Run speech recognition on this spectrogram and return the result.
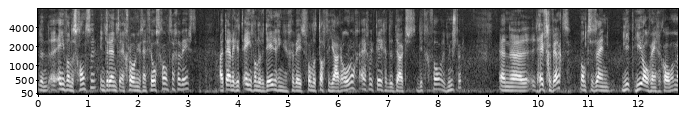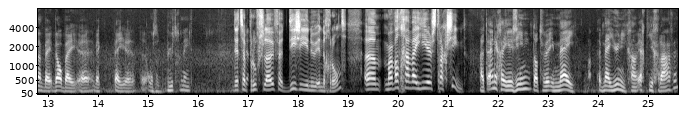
een, een van de schansen. In Drenthe en Groningen zijn veel schansen geweest. Uiteindelijk is het een van de verdedigingen geweest van de 80-jarige oorlog eigenlijk tegen de Duitsers, in dit geval in Münster. En uh, het heeft gewerkt, want ze zijn niet hier overheen gekomen, maar bij, wel bij, uh, bij, bij uh, onze buurtgemeente. Dit zijn proefsleuven, die zie je nu in de grond. Ehm, maar wat gaan wij hier straks zien? Uiteindelijk ga je hier zien dat we in mei, mei, juni gaan we echt hier graven.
